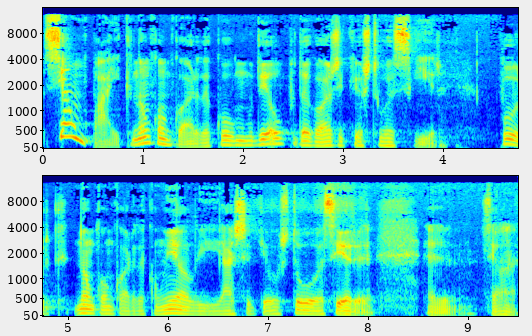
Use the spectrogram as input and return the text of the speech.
se há um pai que não concorda com o modelo pedagógico que eu estou a seguir, porque não concorda com ele e acha que eu estou a ser, eh, sei lá,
